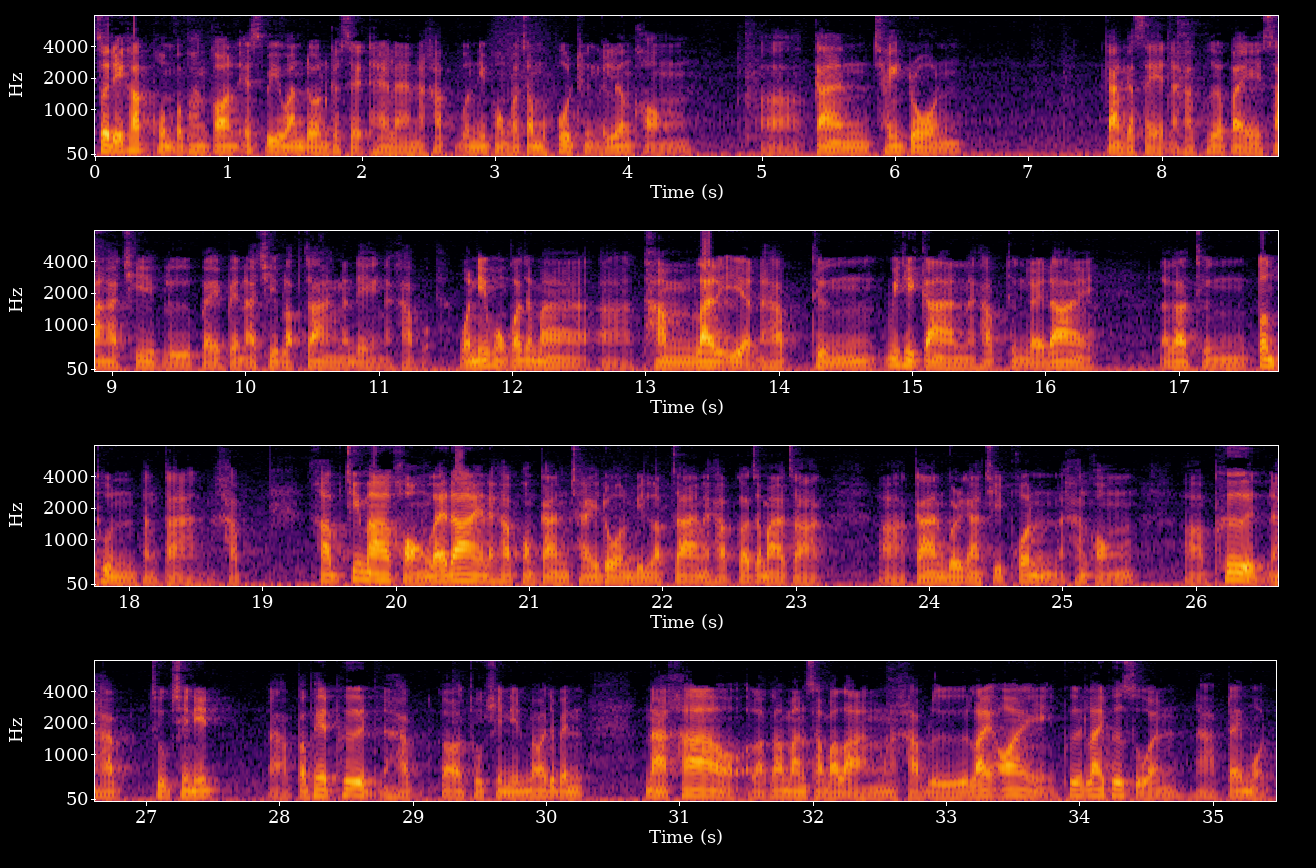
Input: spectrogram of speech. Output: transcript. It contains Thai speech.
สวัสดีครับ ผมประพังกร SB1 โดรนเกษตรไทยแลนด์นะครับ วันนี้ผมก็จะมาพูดถึงในเรื่องของอการใช้โดรนการเกษตรนะครับ เพื่อไปสร้างอาชีพหรือไปเป็นอาชีพรับจ้างนั่นเองนะครับ วันนี้ผมก็จะมาอ่าทำรายละเอียดนะครับ ถึงวิธีการนะครับถึงรายได้ แล้วก็ถึงต้นทุนต่างๆนะครับครับที่มาของรายได้นะครับของการใช้โดรนบินรับจ้างนะครับ ก็จะมาจากการบริการฉีดพ่นนะครับของอพืชนะครับทุกชนิด ประเภทพืชนะครับก็ทุกชนิดไม่ว่าจะเป็นนาข้าวแล้วก็มันสำปะหลังนะครับหรือไร่อ้อย พืชไร่พืชสวนนะครับได้หมด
